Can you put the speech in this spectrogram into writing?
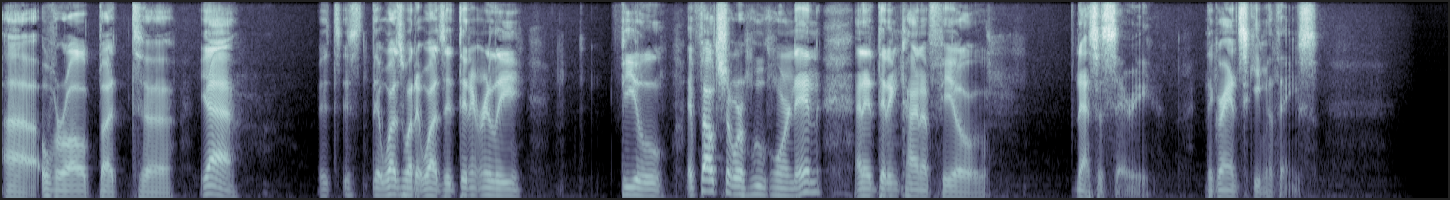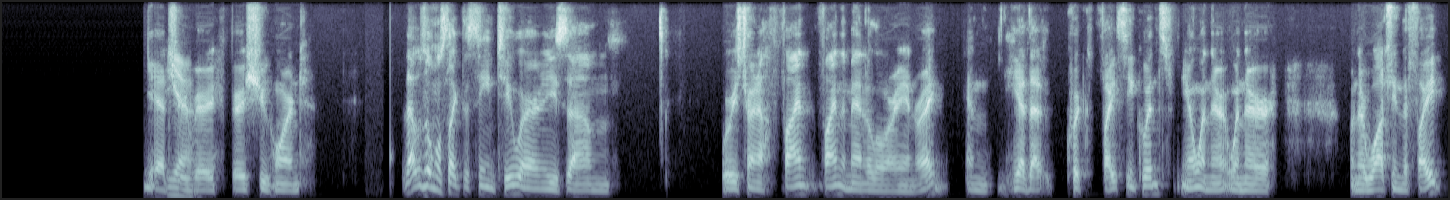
uh, overall. But uh, yeah, it's, it's it was what it was. It didn't really feel. It felt shoehorned in, and it didn't kind of feel necessary. in The grand scheme of things. Yeah, true. Yeah. Very, very shoehorned. That was almost like the scene too, where he's um, where he's trying to find find the Mandalorian, right? And he had that quick fight sequence. You know, when they're when they're when they're watching the fight.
